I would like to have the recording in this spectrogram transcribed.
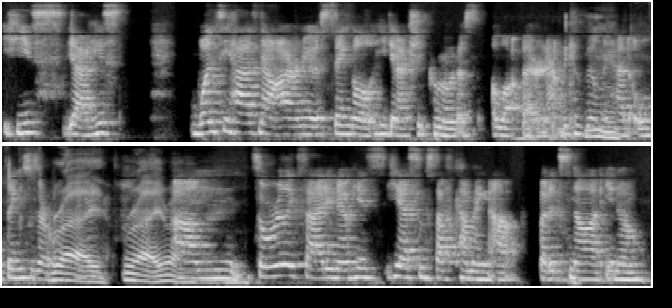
he's yeah he's once he has now our newest single, he can actually promote us a lot better now because we only had old things as our old right, right, right. Um, so we're really excited. You know, he's he has some stuff coming up, but it's not you know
